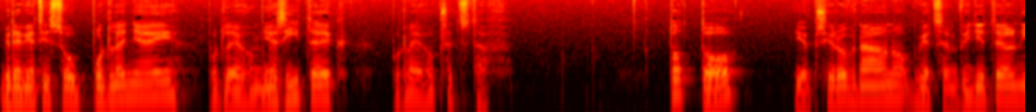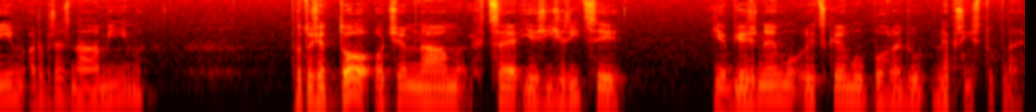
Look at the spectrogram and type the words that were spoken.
kde věci jsou podle něj, podle jeho měřítek, podle jeho představ. Toto je přirovnáno k věcem viditelným a dobře známým, protože to, o čem nám chce Ježíš říci, je běžnému lidskému pohledu nepřístupné.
